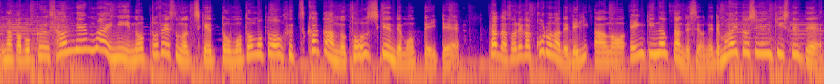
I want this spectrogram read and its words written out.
なんか僕3年前にノットフェスのチケットをもともと2日間の投資券で持っていて、ただそれがコロナでであの延期になったんですよね。で、毎年延期してて、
